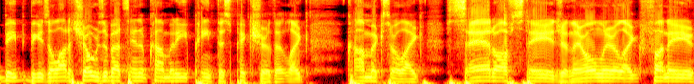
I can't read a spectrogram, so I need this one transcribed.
because a lot of shows about stand-up comedy paint this picture that like comics are like sad off stage and they only are like funny.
